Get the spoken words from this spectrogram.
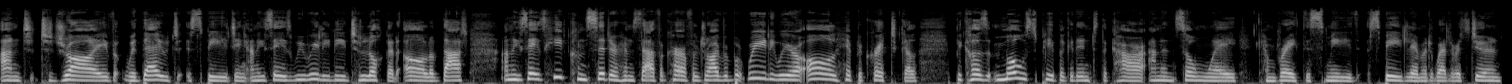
and to drive without speeding. And he says we really need to look at all of that. And he says he'd consider himself a careful driver, but really we are all hypocritical because most people get into the car and in some way can break the speed speed limit, whether it's doing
